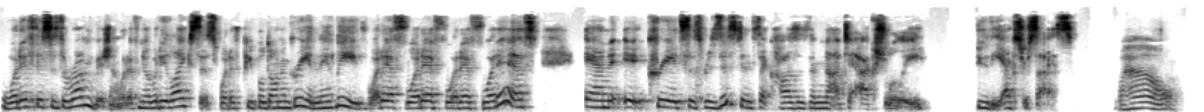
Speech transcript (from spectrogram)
what if this is the wrong vision? What if nobody likes this? What if people don't agree and they leave? What if, what if, what if, what if? And it creates this resistance that causes them not to actually do the exercise. Wow.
